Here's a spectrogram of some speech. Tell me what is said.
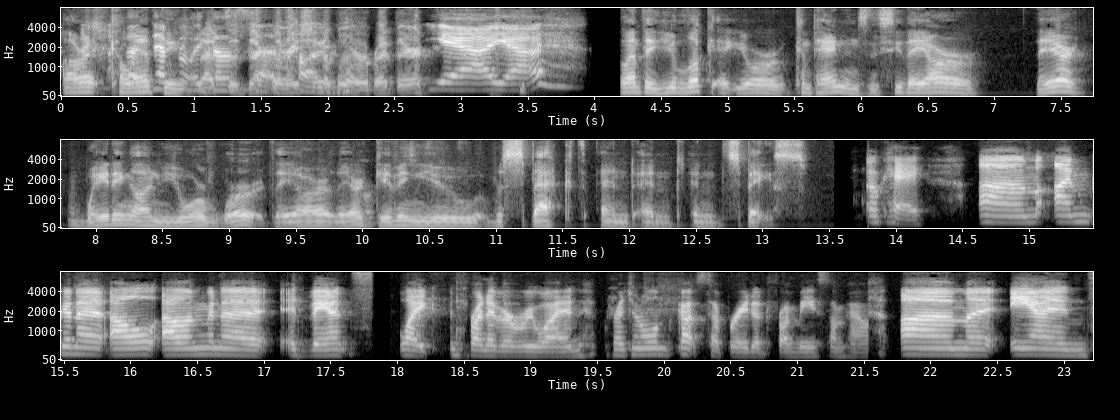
All right, That Calanthe. definitely That's a declaration of war right there. yeah. Yeah. Calanthe, you look at your companions and see they are they are waiting on your word. They are they are giving you respect and and and space. Okay. Um, I'm gonna. I'll. I'm gonna advance like in front of everyone. Reginald got separated from me somehow. Um, and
